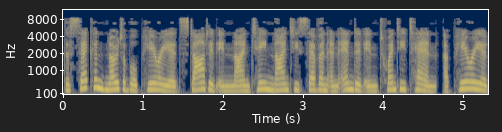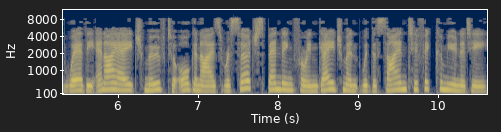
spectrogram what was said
The second notable period started in 1997 and ended in 2010, a period where the NIH moved to organize research spending for engagement with the scientific community.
